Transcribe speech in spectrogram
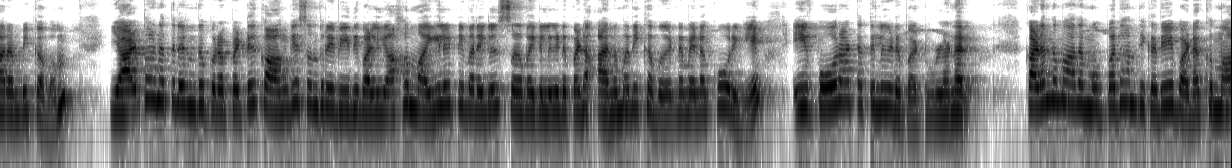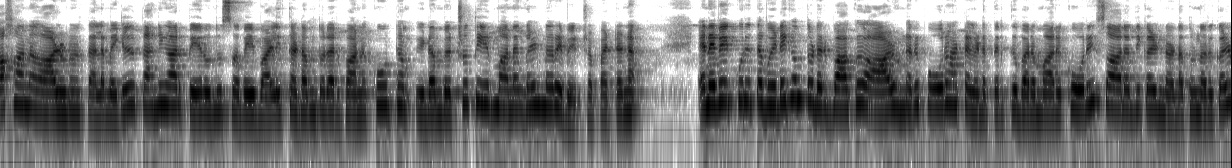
ஆரம்பிக்கவும் யாழ்ப்பாணத்திலிருந்து புறப்பட்டு காங்கேசந்துறை வீதி வழியாக மயிலிட்டி வரையில் சேவையில் ஈடுபட அனுமதிக்க வேண்டும் என கோரியே இப்போராட்டத்தில் ஈடுபட்டுள்ளனர். கடந்த மாதம் முப்பதாம் திகதி வடக்கு மாகாண ஆளுநர் தலைமையில் தனியார் பேருந்து சேவை வழித்தடம் தொடர்பான கூட்டம் இடம்பெற்று தீர்மானங்கள் நிறைவேற்றப்பட்டன. எனவே குறித்த விடயம் தொடர்பாக ஆளுநர் போராட்ட இடத்திற்கு வருமாறு கோரி சாரதிகள் நடத்துனர்கள்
